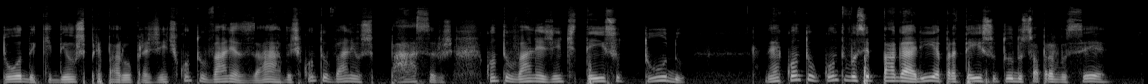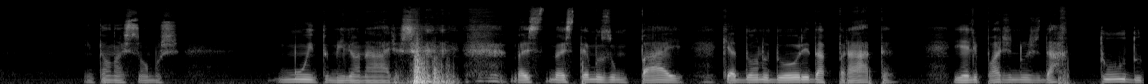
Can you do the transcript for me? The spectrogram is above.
toda que Deus preparou para a gente? Quanto vale as árvores? Quanto valem os pássaros? Quanto vale a gente ter isso tudo? Né? Quanto, quanto você pagaria para ter isso tudo só para você? Então nós somos muito milionários. nós, nós temos um pai que é dono do ouro e da prata. E ele pode nos dar tudo,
